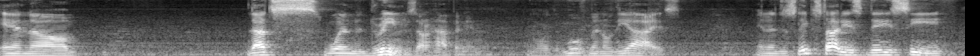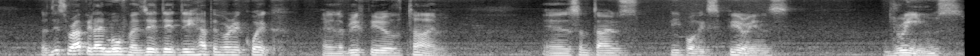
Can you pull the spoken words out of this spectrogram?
And um, that's when the dreams are happening, or the movement of the eyes. And in the sleep studies, they see that these rapid eye movements, they, they, they happen very quick in a brief period of time. And sometimes people experience dreams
